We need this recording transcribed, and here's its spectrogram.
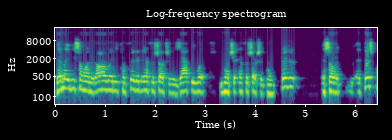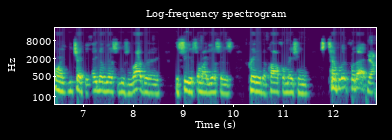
There may be someone that already configured the infrastructure exactly what you want your infrastructure configured. And so at, at this point, you check the AWS solution library to see if somebody else has created a CloudFormation template for that. Yeah.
